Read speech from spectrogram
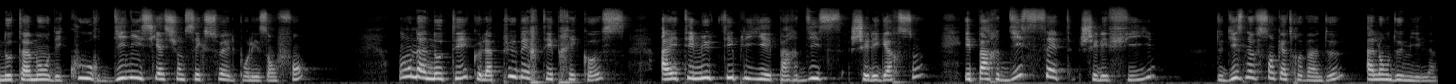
notamment des cours d'initiation sexuelle pour les enfants, on a noté que la puberté précoce a été multipliée par 10 chez les garçons et par 17 chez les filles de 1982 à l'an 2000.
